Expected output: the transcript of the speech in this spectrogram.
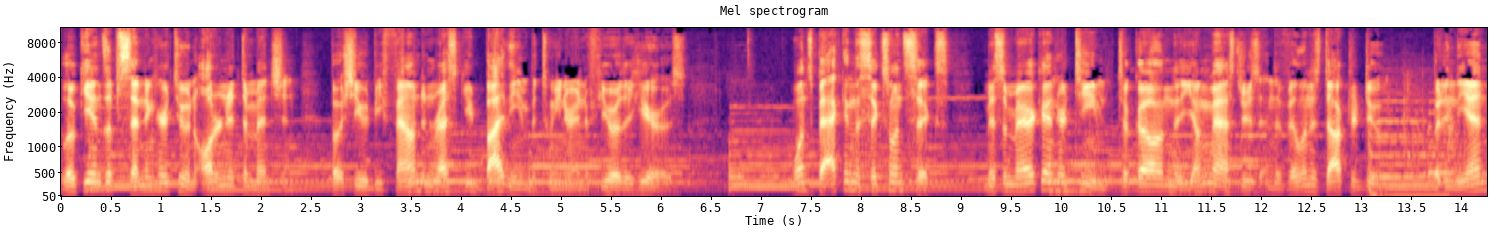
Loki ends up sending her to an alternate dimension but she would be found and rescued by the In-Betweener and a few other heroes. Once back in the 616, Miss America and her team took on the Young Masters and the villainous Doctor Doom, but in the end,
